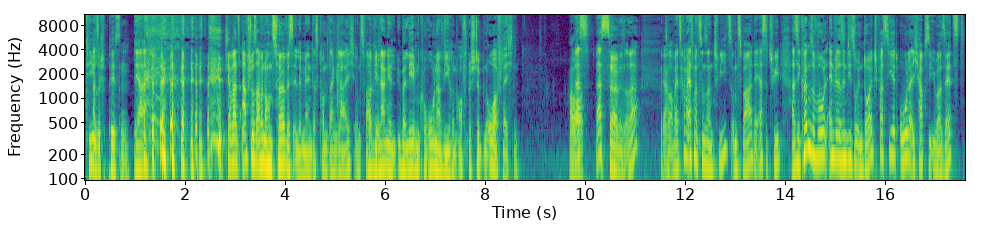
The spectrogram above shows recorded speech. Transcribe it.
Tierisch pissen. Ja. ich habe als Abschluss aber noch ein Service-Element, das kommt dann gleich. Und zwar, wie Okay. lange überleben Coronaviren auf bestimmten Oberflächen? Hau. Das, das ist Service, oder? Ja. So, aber jetzt kommen wir erstmal zu unseren Tweets. Und zwar der erste Tweet. Also, sie können sowohl, entweder sind die so in Deutsch passiert oder ich habe sie übersetzt,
